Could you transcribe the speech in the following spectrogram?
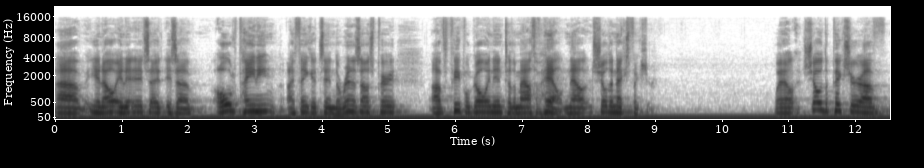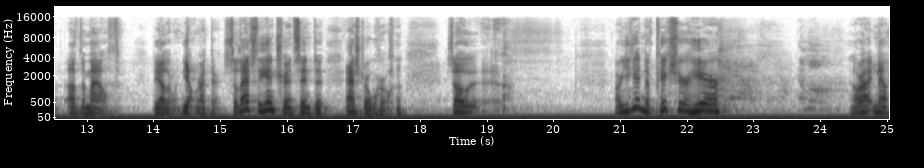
uh, you know, and it's a, it's a old painting. I think it's in the Renaissance period of people going into the mouth of hell. Now, show the next picture. Well, show the picture of, of the mouth, the other one. Yeah, right there. So that's the entrance into Astroworld. so, uh, are you getting a picture here? All right, now,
